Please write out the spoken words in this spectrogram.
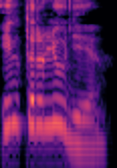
Интерлюдия.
